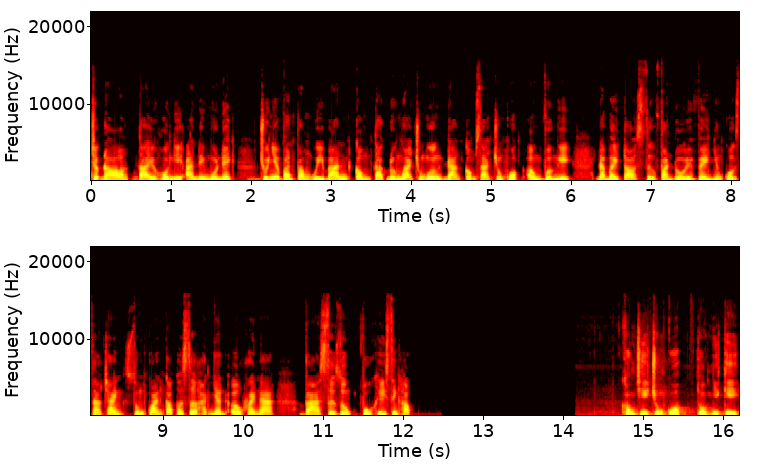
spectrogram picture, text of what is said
Trước đó, tại Hội nghị an ninh Munich, chủ nhiệm văn phòng Ủy ban Công tác Đối ngoại Trung ương Đảng Cộng sản Trung Quốc ông Vương Nghị đã bày tỏ sự phản đối về những cuộc giao tranh xung quanh các cơ sở hạt nhân ở Ukraine và sử dụng vũ khí sinh học. Không chỉ Trung Quốc, Thổ Nhĩ Kỳ,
